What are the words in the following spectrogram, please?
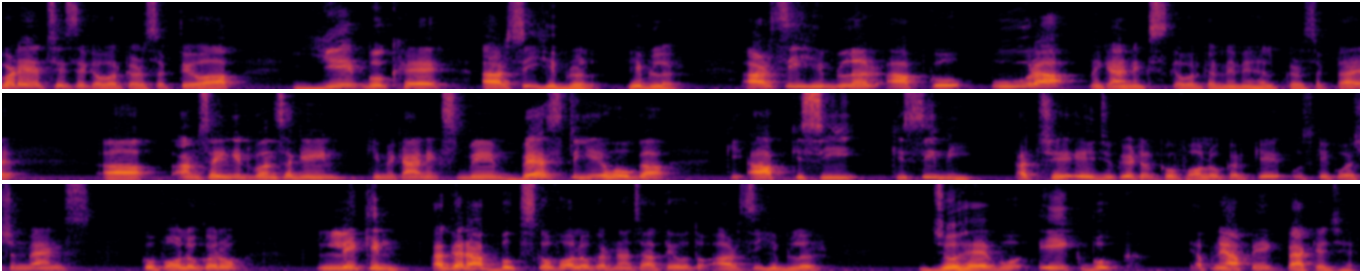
बड़े अच्छे से कवर कर सकते हो आप। ये बुक है RC Hibbeler Hibbeler RC Hibbeler आपको पूरा मैकेनिक्स कवर करने में हेल्प कर सकता है। I am saying it once again कि मैकेनिक्स में बेस्ट ये होगा कि आप किसी किसी भी अच्छे एजुकेटर को फॉलो करके, उसके क्वेश्चन बैंक्स को फॉलो करो। लेकिन अगर आप बुक्स को फॉलो करना चाहते हो तो आरसी हिबलर जो है, वो एक बुक अपने आप में एक पैकेज है।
